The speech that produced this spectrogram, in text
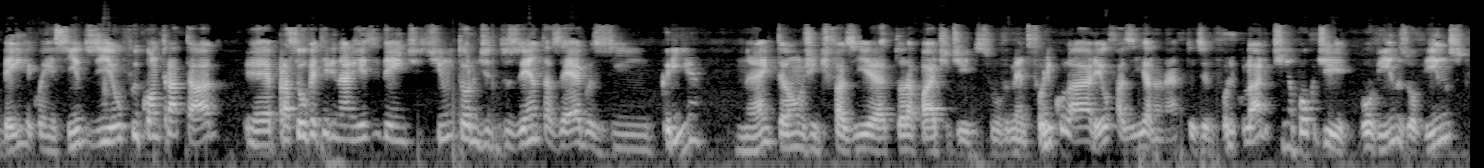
bem reconhecidos, e eu fui contratado é, para ser o veterinário residente. Tinha em torno de 200 éguas em cria, né? Então a gente fazia toda a parte de desenvolvimento folicular, eu fazia, né? Estou dizendo folicular, tinha um pouco de ovinos, ovinos.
